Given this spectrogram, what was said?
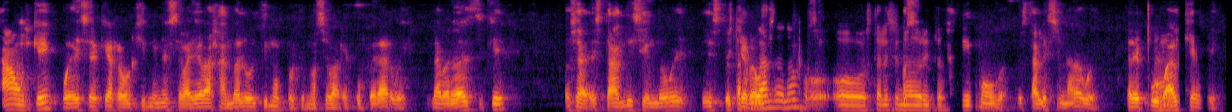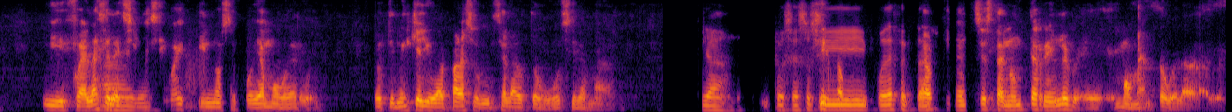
Aunque puede ser que Raúl Jiménez se vaya bajando al último porque no se va a recuperar, güey. La verdad es que, o sea, están diciendo, güey, este, ¿Está que jugando, no? ¿O, está lesionado ahorita? Está lesionado, güey. Trae que, güey. Y fue a la selección, ah, güey, y no se podía mover, güey. Lo tienen que ayudar para subirse al autobús y demás. Ya, pues eso sí, puede afectar. Raúl Jiménez está en un terrible eh, momento, güey, la verdad, güey.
